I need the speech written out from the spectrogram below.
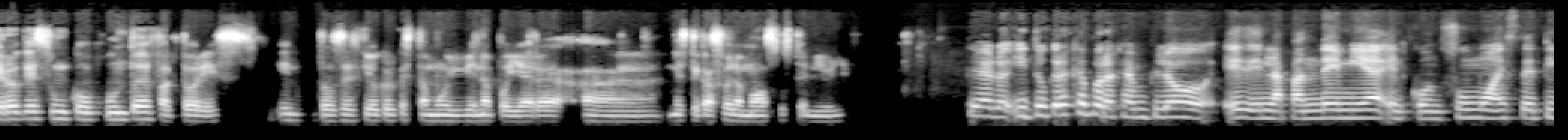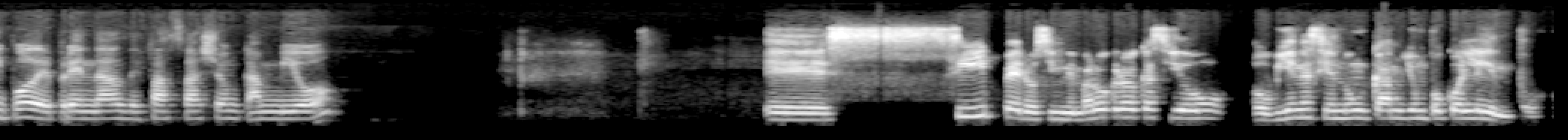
creo que es un conjunto de factores. Entonces, yo creo que está muy bien apoyar, a, en este caso, la moda sostenible. Claro, ¿y tú crees que, por ejemplo, en la pandemia el consumo a este tipo de prendas de fast fashion cambió? Eh, sí, pero sin embargo creo que ha sido o viene siendo un cambio un poco lento.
